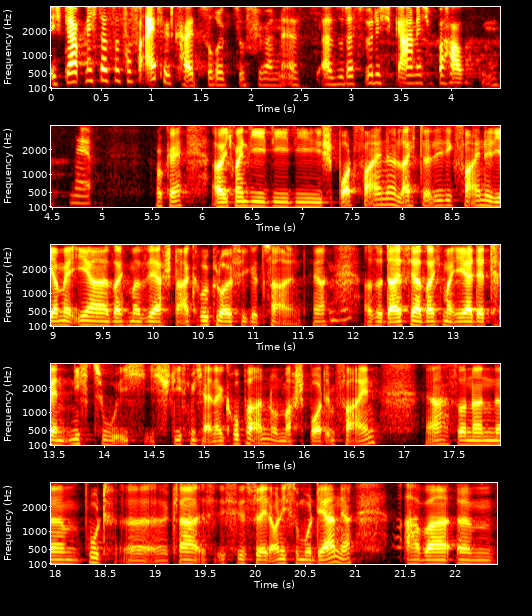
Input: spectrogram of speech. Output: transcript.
ich glaube nicht, dass es auf Eitelkeit zurückzuführen ist. Also das würde ich gar nicht behaupten. Nee. Okay, aber ich meine, die, die, die Sportvereine, Leichtathletikvereine, die haben ja eher, sag ich mal, sehr stark rückläufige Zahlen. Ja? Mhm. Also da ist ja, sag ich mal, eher der Trend nicht zu, ich, ich schließe mich einer Gruppe an und mache Sport im Verein, ja, sondern ähm, gut, äh, klar, es ist, ist vielleicht auch nicht so modern, ja, aber ähm,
